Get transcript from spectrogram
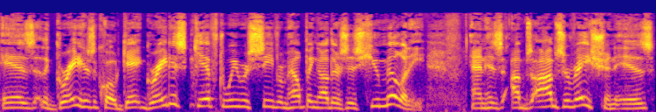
is the great. Here's a quote: "Greatest gift we receive from helping others is humility." And his observation is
